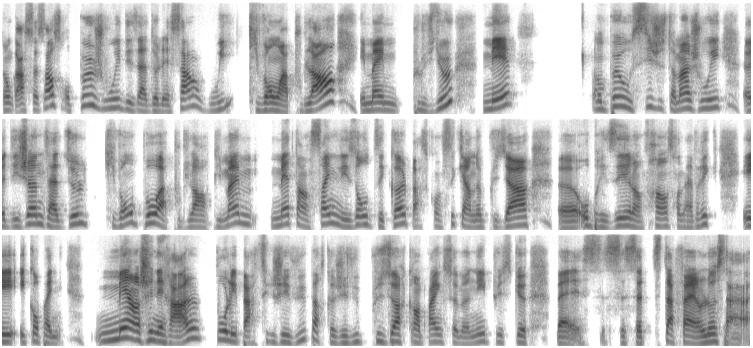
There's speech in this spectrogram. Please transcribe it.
Donc, en ce sens, on peut jouer des adolescents, oui, qui vont à Poudlard et même plus vieux, mais on peut aussi justement jouer euh, des jeunes adultes qui vont pas à Poudlard, puis même mettre en scène les autres écoles parce qu'on sait qu'il y en a plusieurs euh, au Brésil, en France, en Afrique et, compagnie. Mais en général, pour les parties que j'ai vues, parce que j'ai vu plusieurs campagnes se mener, puisque ben, cette petite affaire-là, ça,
